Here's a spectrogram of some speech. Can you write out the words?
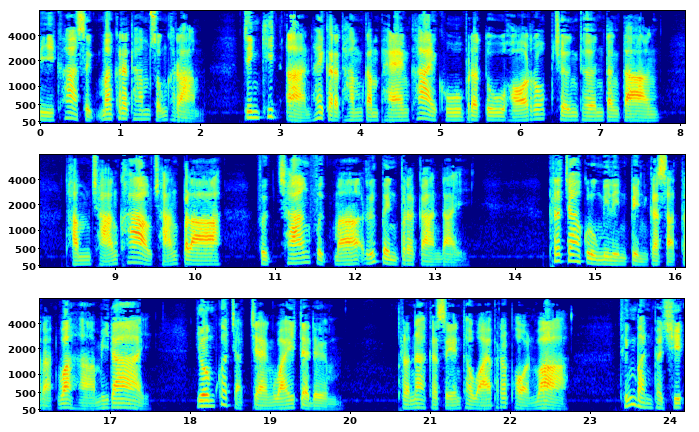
มีข้าศึกมากระทำสงคราม จึงคิดอ่านให้กระทำกำแพงค่ายคูประตูหอรบเชิงเทินต่างๆทำฉางข้าวฉางปลา ฝึกช้างฝึกม้าหรือเป็นประการใด พระเจ้ากรุงมิลินปินกษัตริย์ตรัสว่าหาไม่ได้ โยมก็จัดแจงไว้แต่เดิม พระนาคเษนถวายพระพรว่า ถึงบรรพชิต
